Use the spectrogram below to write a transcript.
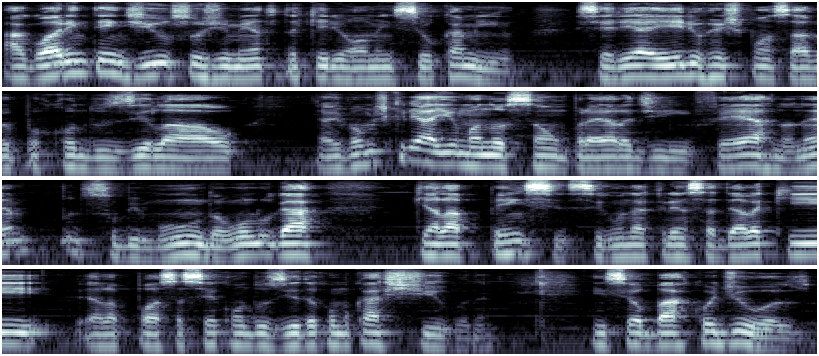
Agora entendi o surgimento daquele homem em seu caminho. Seria ele o responsável por conduzi-la ao. Aí vamos criar aí uma noção para ela de inferno, né? Submundo, algum lugar que ela pense, segundo a crença dela, que ela possa ser conduzida como castigo, né? Em seu barco odioso.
